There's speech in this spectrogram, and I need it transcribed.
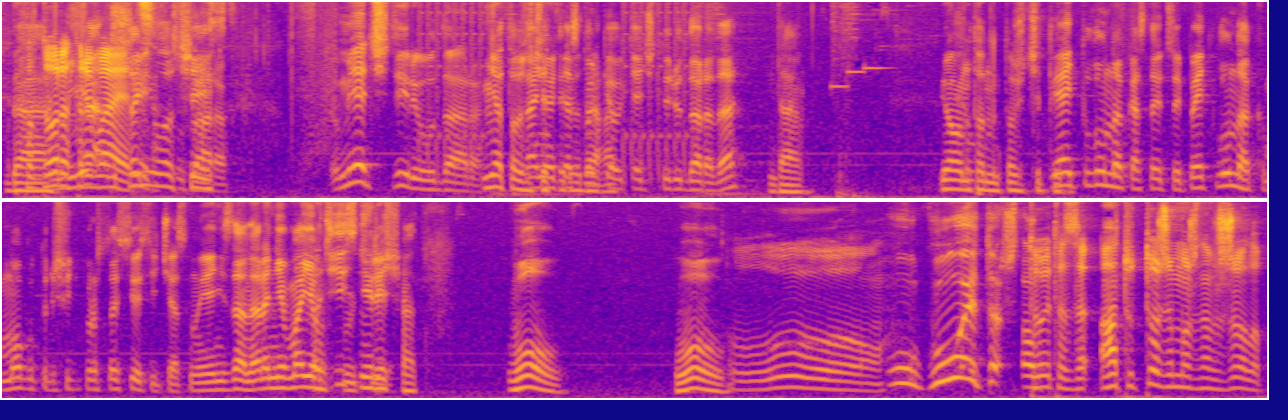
Да. Меня отрывается. У меня четыре удара. У меня тоже Даня, у тебя четыре сколько? удара. У тебя четыре удара, да? Да. И у Антона тоже четыре. Пять лунок остается, пять лунок могут решить просто все сейчас. Но я не знаю, наверное, не в моем Надеюсь, не случае. решат. Воу. Воу. О, Ого, это... что это за... А, тут тоже можно в жолоб.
